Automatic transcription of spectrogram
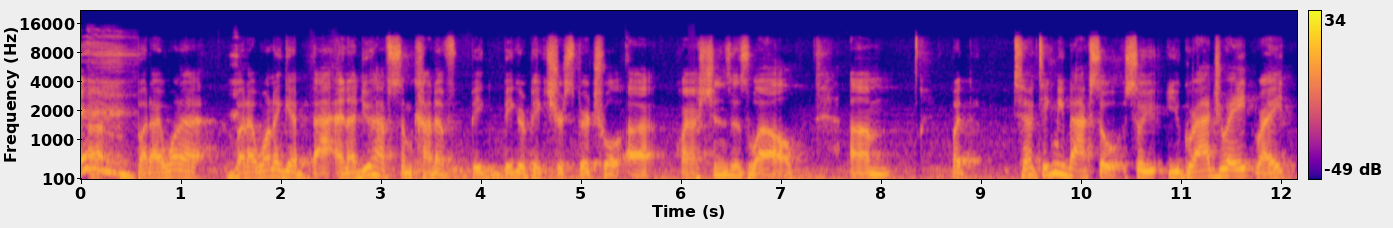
Uh, but i want to but i want to get back and i do have some kind of big bigger picture spiritual uh, questions as well. Um, but to take me back. So so you, you graduate right?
